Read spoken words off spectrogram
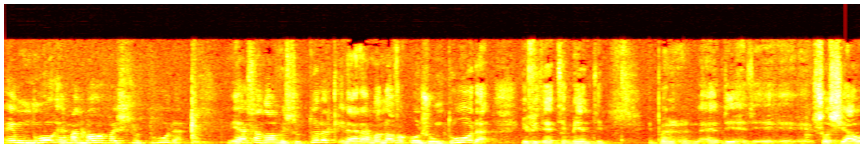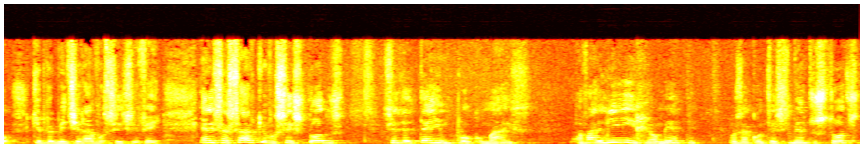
É, um, é uma nova estrutura. E essa nova estrutura criará uma nova conjuntura, evidentemente, eh, de, de, eh, social, que permitirá vocês viver. É necessário que vocês todos se detenham um pouco mais, avaliem realmente os acontecimentos todos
